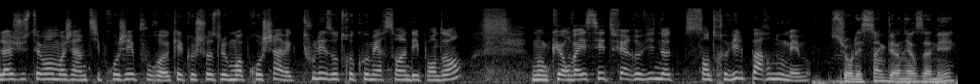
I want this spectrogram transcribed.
Là, justement, moi, j'ai un petit projet pour euh, quelque chose le mois prochain avec tous les autres commerçants indépendants. Donc, euh, on va essayer de faire revivre notre centre-ville par nous-mêmes. Sur les cinq dernières années,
